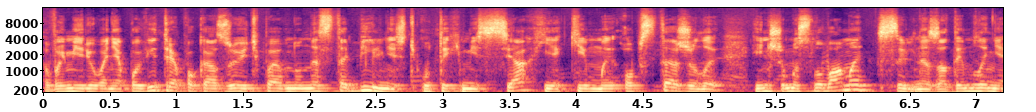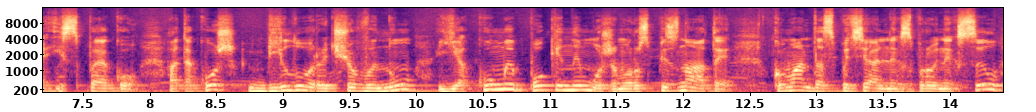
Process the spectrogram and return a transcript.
Вимірювання повітря показують певну нестабільність у тих місцях, які ми обстежили. Іншими словами, сильне задимлення і спеку, а також білу речовину, яку ми поки не можемо розпізнати. Команда спеціальних збройних сил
